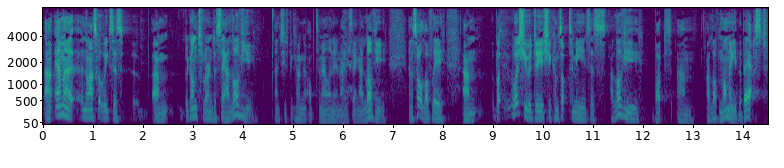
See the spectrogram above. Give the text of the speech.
uh, Emma, in the last couple of weeks, has um, begun to learn to say, I love you. And she's been coming up to Melanie and I saying, I love you. And it's all lovely. Um, but what she would do is she comes up to me and says, I love you, but um, I love mummy the best.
